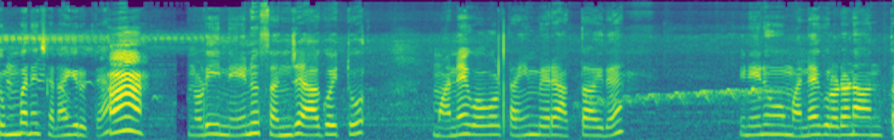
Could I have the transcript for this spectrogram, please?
ತುಂಬಾ ಚೆನ್ನಾಗಿರುತ್ತೆ. ನೋಡಿ ಇನ್ನೇನು ಸಂಜೆ ಆಗೋಯ್ತು. ಮನೆಗೆ ಹೋಗೋ ಟೈಮ್ ಬೇರೆ ಆಗ್ತಾ ಇದೆ. ಇನ್ನೇನು ಮನೆಗೆ ಹೊರಡೋಣ ಅಂತ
